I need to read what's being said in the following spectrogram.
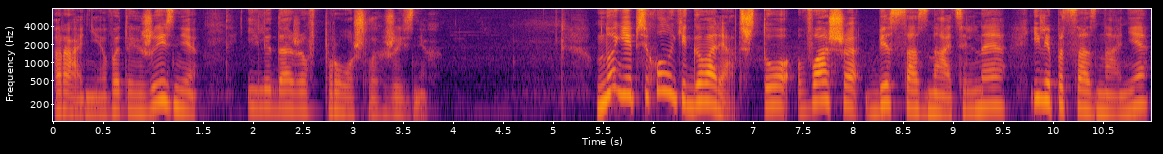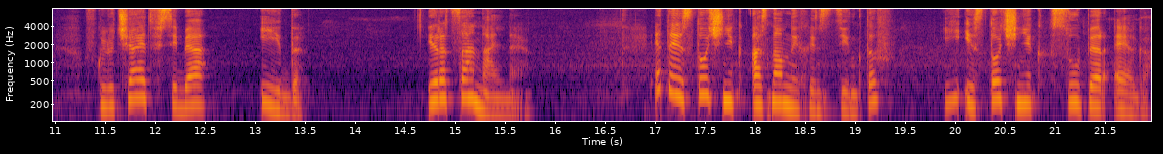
ранее в этой жизни или даже в прошлых жизнях. Многие психологи говорят, что ваше бессознательное или подсознание включает в себя ид. иррациональное. Это источник основных инстинктов и источник суперэго.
